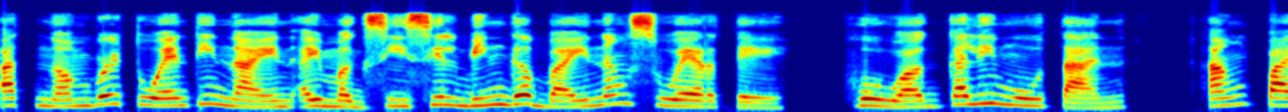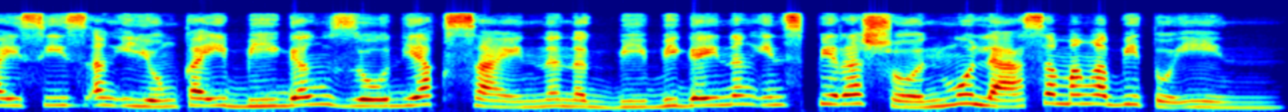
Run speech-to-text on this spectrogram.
at number 29 ay magsisilbing gabay ng swerte. Huwag kalimutan, ang Pisces ang iyong kaibigang zodiac sign na nagbibigay ng inspirasyon mula sa mga bituin.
